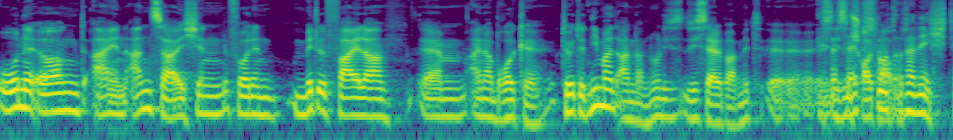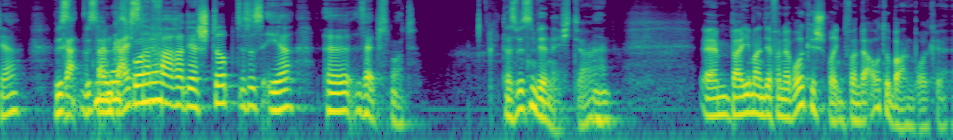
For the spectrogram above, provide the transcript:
ohne irgendein Anzeichen vor den Mittelpfeiler ähm, einer Brücke, tötet niemand anderen, nur sich selber mit äh, Ist das Selbstmord oder nicht? Ja? Wiss- beim das vorher? Geisterfahrer, der stirbt, ist es eher äh, Selbstmord. Das wissen wir nicht. Ja? Ähm, bei jemandem, der von der Brücke springt, von der Autobahnbrücke,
